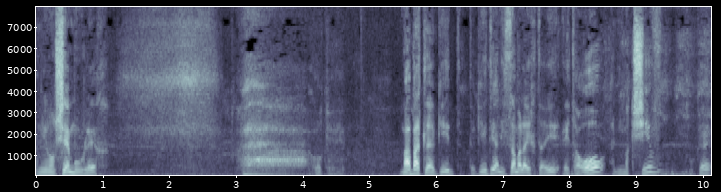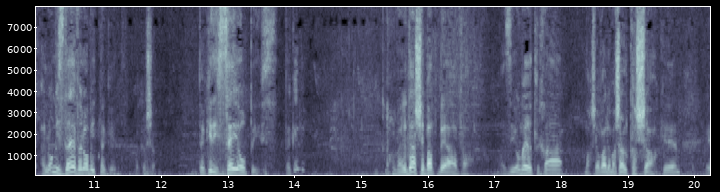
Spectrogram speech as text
אני נושם מולך. אוקיי. מה באת להגיד? תגידי, אני שם עלייך את האור, אני מקשיב, אוקיי? אני לא מזדהה ולא מתנגד. בבקשה. תגידי, say your peace. תגידי. אני יודע שבאת באהבה. אז היא אומרת לך, מחשבה למשל קשה, כן? אמ,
